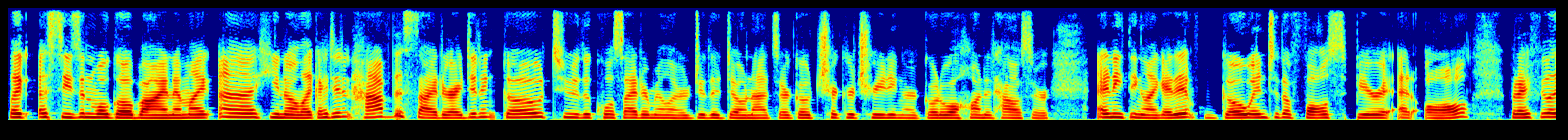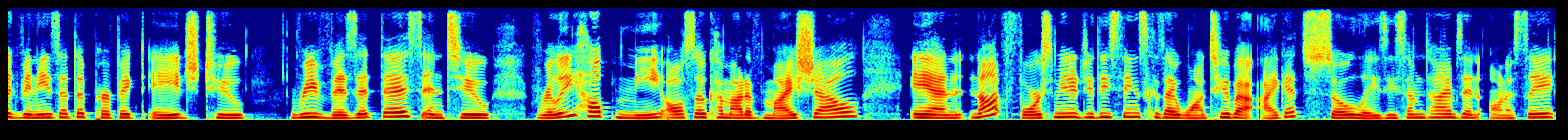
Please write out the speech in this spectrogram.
like a season will go by and I'm like, uh, you know, like I didn't have the cider. I didn't go to the cool cider mill or do the donuts or go trick or treating or go to a haunted house or anything. Like I didn't go into the fall spirit at all. But I feel like Vinny's at the perfect age to revisit this and to really help me also come out of my shell and not force me to do these things because I want to, but I get so lazy sometimes. And honestly,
